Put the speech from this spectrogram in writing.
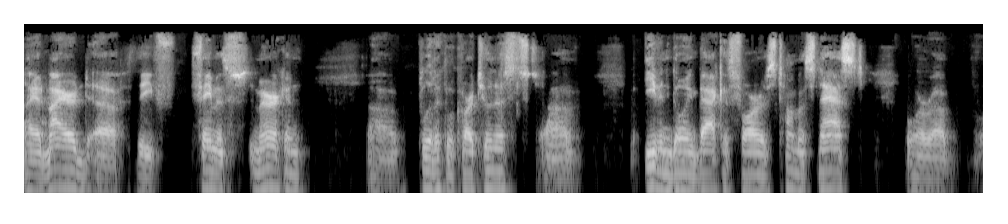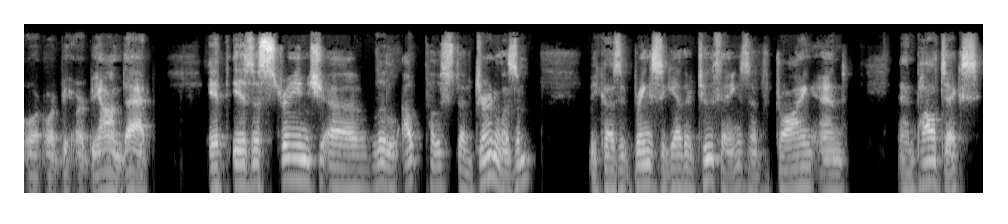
I admired uh, the f- famous American uh, political cartoonists, uh, even going back as far as Thomas Nast or uh, or, or, or beyond that. It is a strange uh, little outpost of journalism because it brings together two things of drawing and and politics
